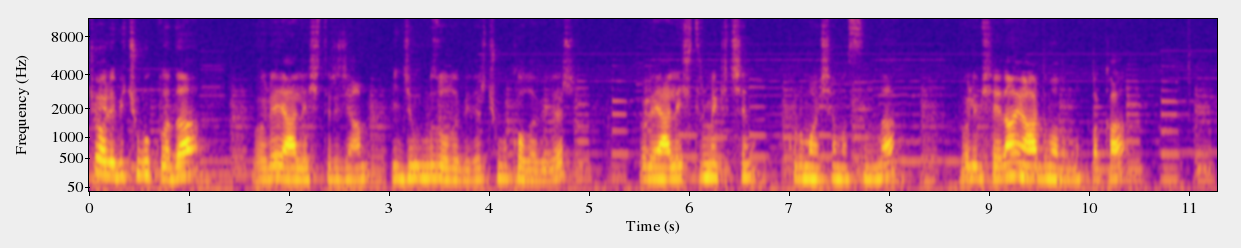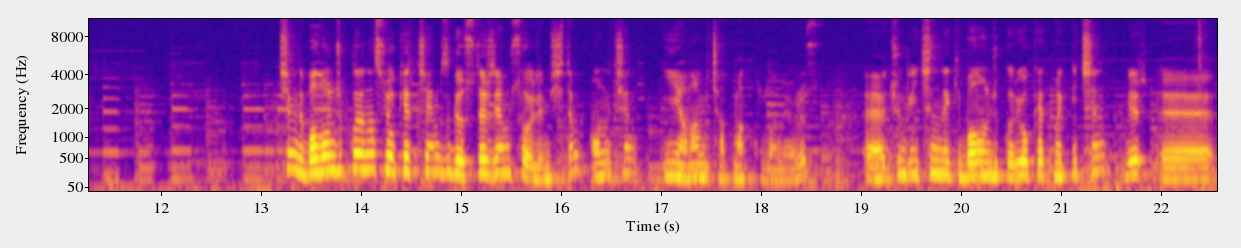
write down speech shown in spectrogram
Şöyle bir çubukla da böyle yerleştireceğim. Bir cımbız olabilir, çubuk olabilir. Böyle yerleştirmek için kuruma aşamasında böyle bir şeyden yardım alın mutlaka. Şimdi baloncukları nasıl yok edeceğimizi göstereceğimi söylemiştim. Onun için iyi yanan bir çakmak kullanıyoruz. Ee, çünkü içindeki baloncukları yok etmek için bir e,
